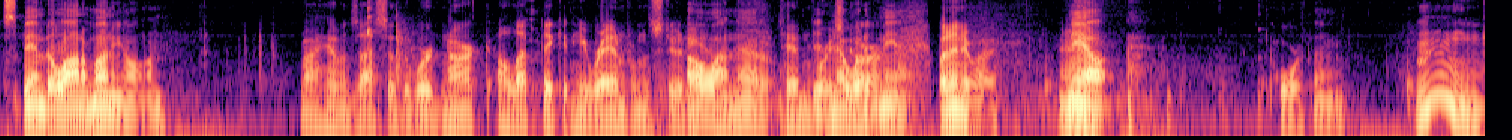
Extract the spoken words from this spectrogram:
spend a lot of money on them. My heavens, I said the word narcoleptic and he ran from the studio. Oh, I know. He's heading Didn't know what it meant. But anyway. Now, poor thing. Mm,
